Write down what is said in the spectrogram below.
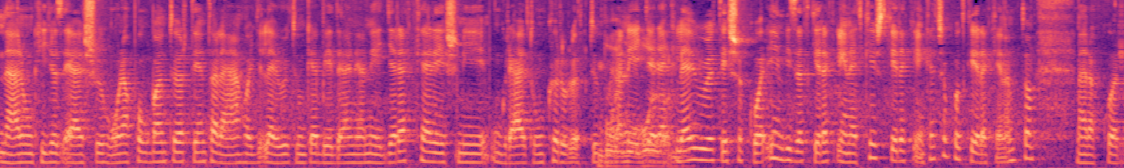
Nálunk így az első hónapokban történt talán, hogy leültünk ebédelni a négy gyerekkel, és mi ugráltunk körülöttünk, a négy gyerek le leült, és akkor én vizet kérek, én egy kést kérek, én ketchupot kérek, én nem tudom, mert akkor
